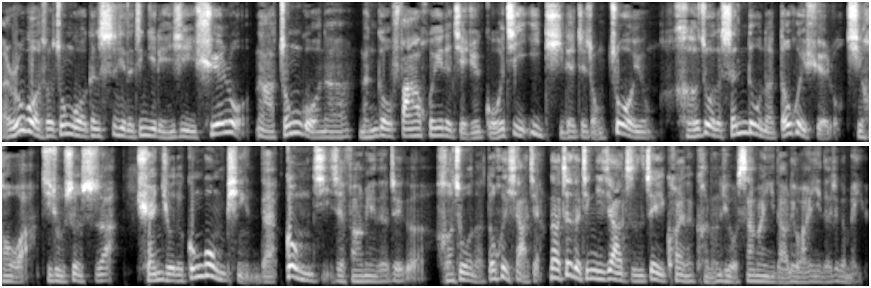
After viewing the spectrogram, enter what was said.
啊，如果说中国跟世界的经济联系削弱，那中国呢能够发挥的解决国际议题的这种作用、合作的深度呢都会削弱。气候啊、基础设施啊、全球的公共品的供给这方面的这个合作呢都会下降。那这个经济价值这一块呢，可能就有三万亿到六万亿的这个美元。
